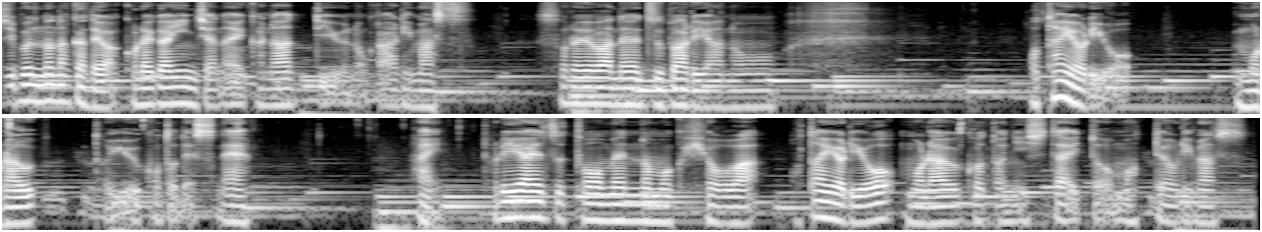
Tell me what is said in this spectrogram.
自分の中ではこれがいいんじゃないかなっていうのがあります。それはね、ズバリあのーお便りをもらうということですね。はい。とりあえず当面の目標はお便りをもらうことにしたいと思っております。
